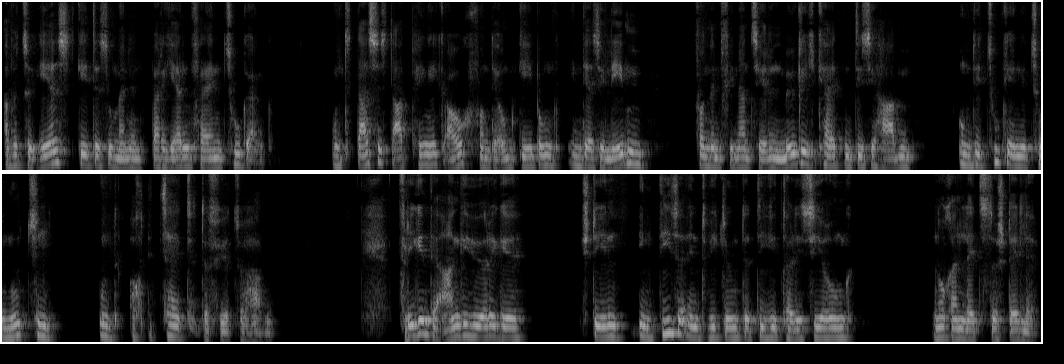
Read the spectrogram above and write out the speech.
aber zuerst geht es um einen barrierenfreien Zugang. Und das ist abhängig auch von der Umgebung, in der sie leben, von den finanziellen Möglichkeiten, die sie haben, um die Zugänge zu nutzen und auch die Zeit dafür zu haben. Pflegende Angehörige stehen in dieser Entwicklung der Digitalisierung noch an letzter Stelle.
